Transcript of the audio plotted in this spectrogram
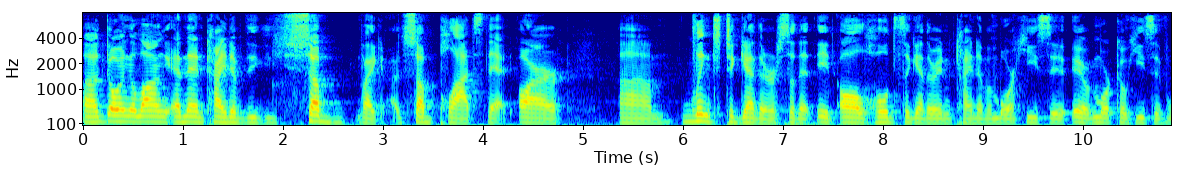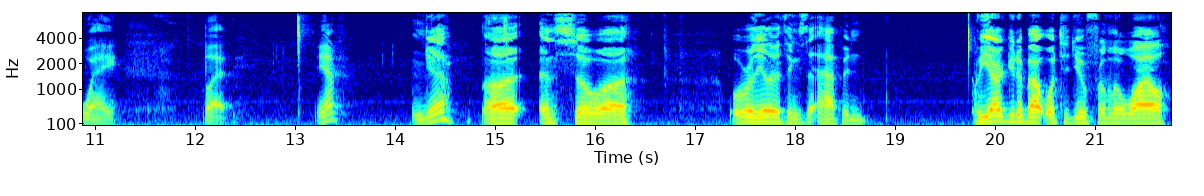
Uh, going along, and then kind of the sub like subplots that are um, linked together so that it all holds together in kind of a more cohesive, a more cohesive way. But yeah, yeah. Uh, and so, uh, what were the other things that happened? We argued about what to do for a little while.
